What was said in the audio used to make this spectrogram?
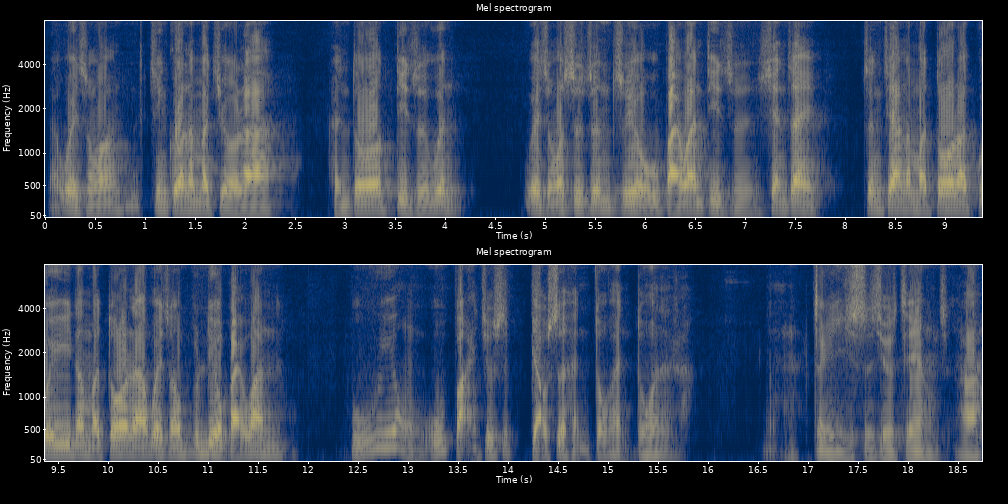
那为什么经过那么久了，很多弟子问，为什么师尊只有五百万弟子，现在增加那么多了，皈依那么多了，为什么不六百万呢？不用五百，就是表示很多很多的了。嗯，这个意思就是这样子啊。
